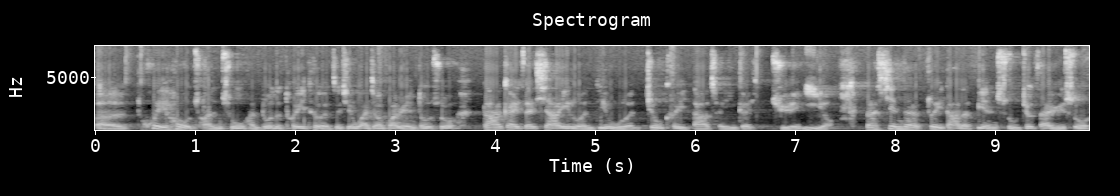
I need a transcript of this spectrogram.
呃，会后传出很多的推特，这些外交官员都说，大概在下一轮第五轮就可以达成一个决议哦。那现在最大的变数就在于说，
